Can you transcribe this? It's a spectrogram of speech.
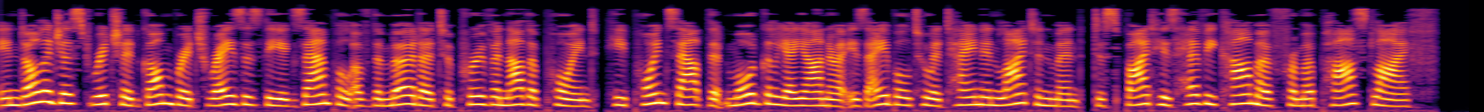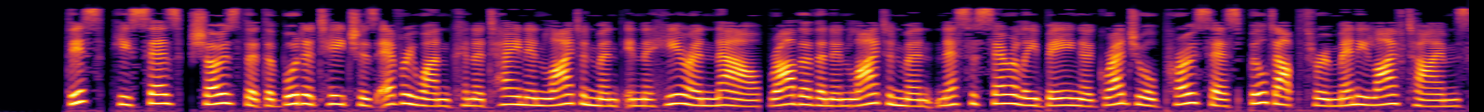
Indologist Richard Gombrich raises the example of the murder to prove another point. He points out that Maudgalyayana is able to attain enlightenment, despite his heavy karma from a past life. This, he says, shows that the Buddha teaches everyone can attain enlightenment in the here and now, rather than enlightenment necessarily being a gradual process built up through many lifetimes.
